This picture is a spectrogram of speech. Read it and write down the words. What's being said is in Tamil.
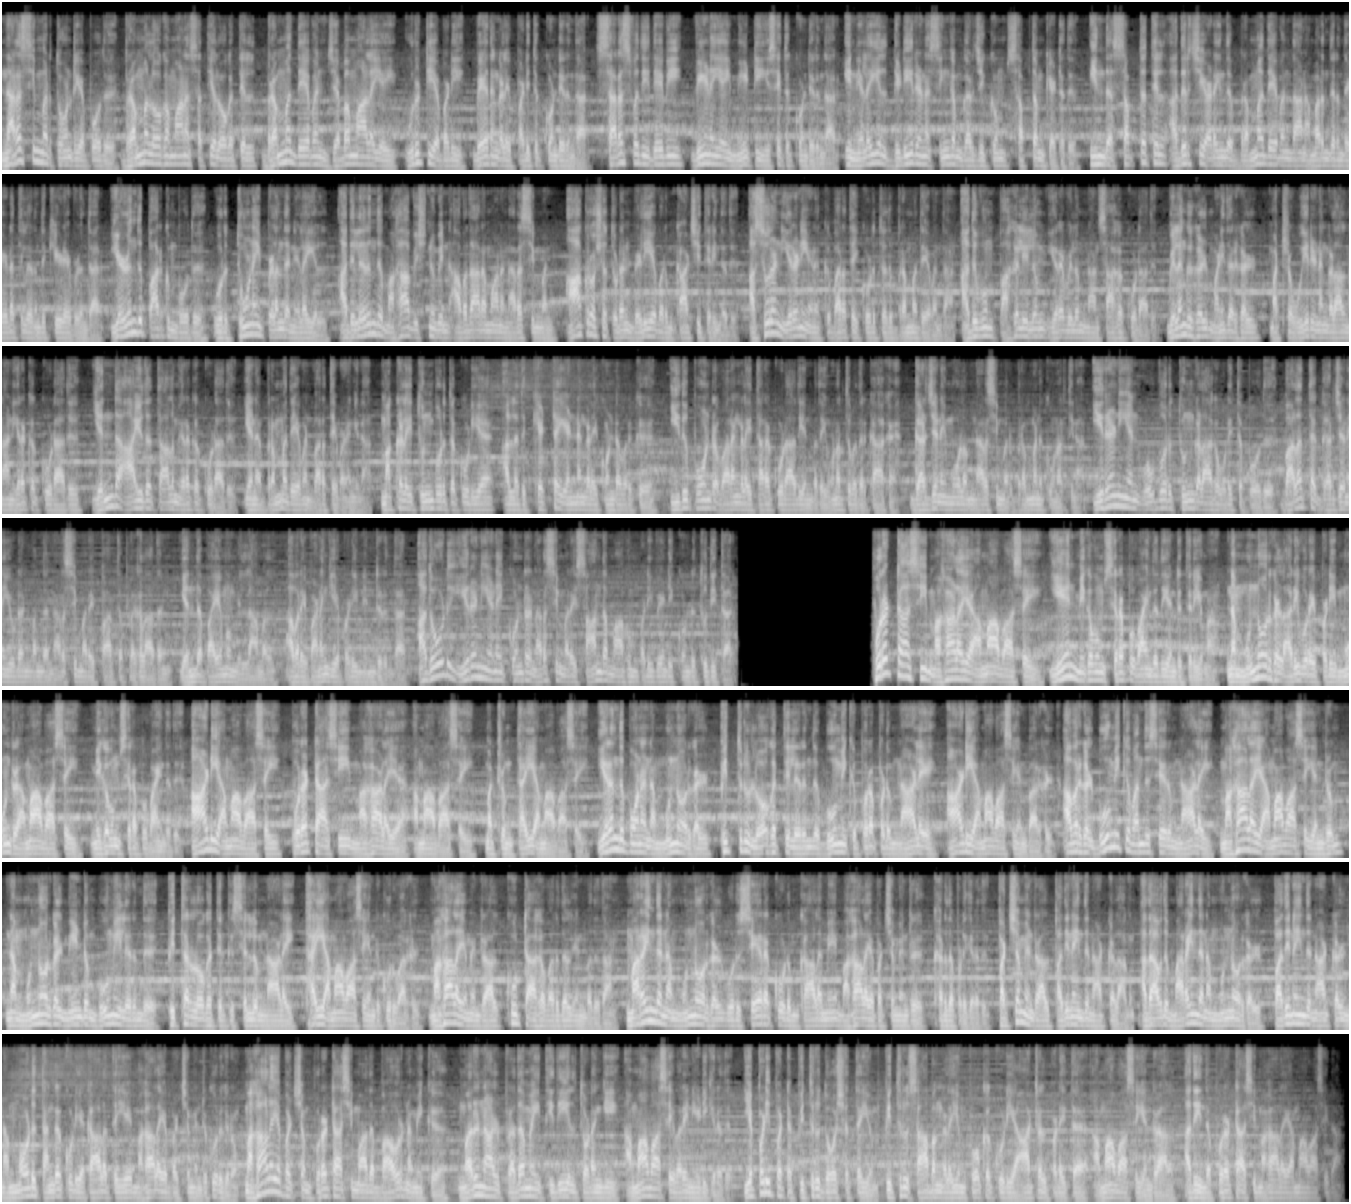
நரசிம்மர் தோன்றிய போது பிரம்மலோகமான சத்தியலோகத்தில் பிரம்மதேவன் ஜெபமாலையை உருட்டியபடி வேதங்களை படித்துக் கொண்டிருந்தார். சரஸ்வதி தேவி வீணையை மீட்டி இசைத்துக் கொண்டிருந்தார். இந்நிலையில் திடீரென சிங்கம் கர்ஜிக்கும் சப்தம் கேட்டது. இந்த சப்தத்தில் அதிர்ச்சி அடைந்த பிரம்மதேவன் தான் அமர்ந்திருந்த இடத்திலிருந்து கீழே விழுந்தார். எழுந்து பார்க்கும்போது ஒரு தூணை பிளந்த நிலையில் அதிலிருந்து மகாவிஷ்ணுவின் அவதாரமான நரசிம்மன் ஆக்ரோஷத்துடன் வெளியே வரும் காட்சி தெரிந்தது. அசுரன் இரணியனுக்கு வரத்தை கொடுத்தது பிரம்மதேவன் தான். அதுவும் பகலிலும் இரவிலும் நான் சாகக்கூடாது. விலங்குகள் மனிதர்கள் மற்ற உயிரினங்களால் நான் இறக்கக்கூடாது. எந்த ஆயுதத்தாலும் இறக்கக்கூடாது என பிரம்மதேவன் வரத்தை வழங்கினார். மக்களை துன்புறுத்தக்கூடிய அல்லது கெட்ட எண்ணங்களை கொண்டவருக்கு இது போன்ற வரங்களை தரக்கூடாது என்பதை உணர்த்துவதற்காக கர்ஜனை மூலம் நரசிம்மர் பிரம்மனுக்கு உணர்த்தினார். இரணியன் ஒவ்வொரு தூண்களாக உடைத்த போது பலத்த கர்ஜனையுடன் வந்த நரசிம்மரை பார்த்த பிரகலாதன் எந்த பயமும் இல்லாமல் அவரை வணங்கியபடி நின்றிருந்தார். அதோடு இரணியனை கொன்ற நரசிம்மரை சாந்தமாகும்படி வேண்டிக் கொண்டு துதித்தார். புரட்டாசி மகாலய அமாவாசை ஏன் மிகவும் சிறப்பு வாய்ந்தது என்று தெரியுமா? நம் முன்னோர்கள் அறிவுரைப்படி மூன்று அமாவாசை மிகவும் சிறப்பு வாய்ந்தது. ஆடி அமாவாசை புரட்டாசி மகாலய அமாவாசை மற்றும் தை அமாவாசை. இறந்து போன நம் முன்னோர்கள் பித்ரு லோகத்திலிருந்து பூமிக்கு புறப்படும் நாளே ஆடி அமாவாசை என்பார்கள். அவர்கள் பூமிக்கு வந்து சேரும் நாளை மகாலய அமாவாசை என்றும் நம் முன்னோர்கள் மீண்டும் பூமியிலிருந்து பித்தர் லோகத்திற்கு செல்லும் நாளை தை அமாவாசை என்று கூறுவார்கள். மகாலயம் என்றால் கூட்டாக வருதல் என்பதுதான். மறைந்த நம் முன்னோர்கள் ஒரு சேரக்கூடும் காலமே மகாலய பட்சம் என்று கருதப்படுகிறது. பட்சம் என்றால் பதினைந்து நாட்கள் ஆகும். அதாவது மறைந்த நம் முன்னோர்கள் பதினைந்து நாட்கள் நம்மோடு தங்கக்கூடிய காலத்தையே மகாலய பட்சம் என்று கூறுகிறோம். மகாலய பட்சம் புரட்டாசி மாத பௌர்ணமிக்கு மறுநாள் பிரதமை திதியில் தொடங்கி அமாவாசை வரை நீடிக்கிறது. எப்படிப்பட்ட பித்ரு தோஷத்தையும் பித்ரு சாபங்களையும் போக்கக்கூடிய ஆற்றல் படைத்த அமாவாசை என்றால் அது இந்த புரட்டாசி மகாலய அமாவாசை தான்.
